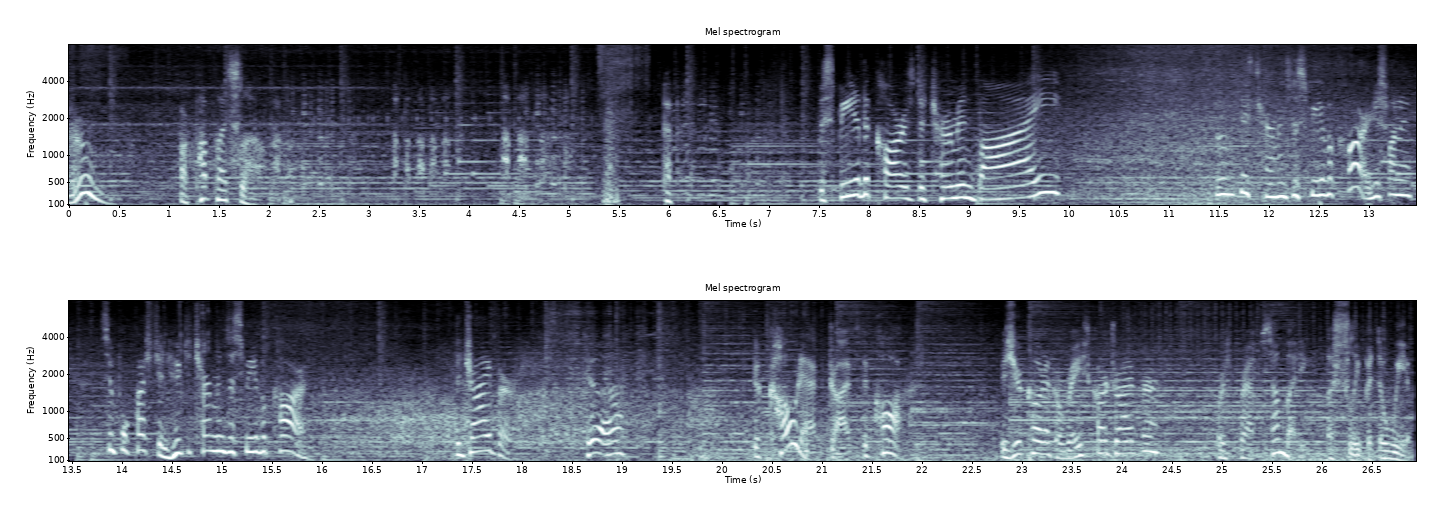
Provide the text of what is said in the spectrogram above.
vroom, or putt putt slow. The speed of the car is determined by who determines the speed of a car? I just want a simple question. Who determines the speed of a car? The driver. Duh. The codec drives the car. Is your codec a race car driver? Or is perhaps somebody asleep at the wheel?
